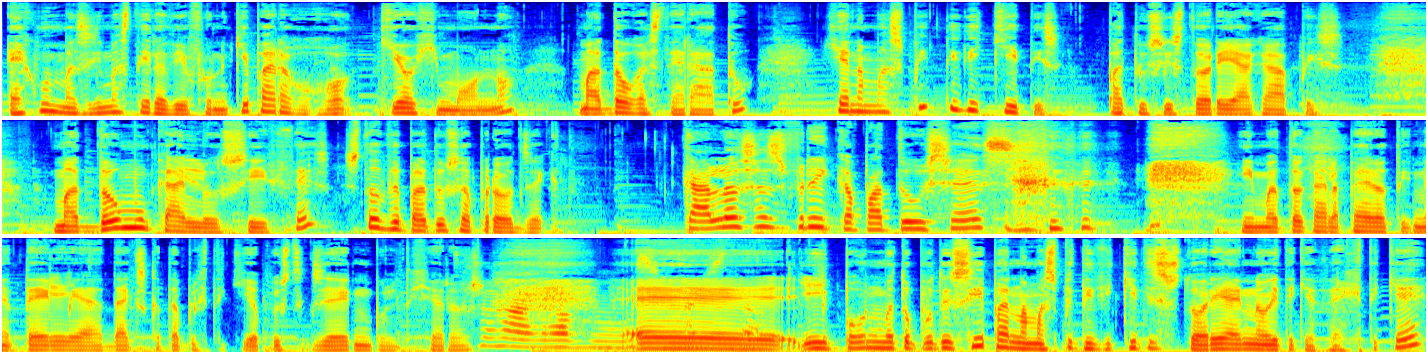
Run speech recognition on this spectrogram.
έχουμε μαζί μας τη ραδιοφωνική παραγωγό και όχι μόνο, Μαντώ Γαστεράτου, για να μας πει τη δική της πατούς ιστορία αγάπης. Μαντώ μου καλώς ήρθες στο The Πατούσα Project. Καλώ σας βρήκα, πατούσες. Η Ματώ πέρα ότι είναι τέλεια, εντάξει, καταπληκτική. Όποιο την ξέρει είναι πολύ τυχερός. ε, λοιπόν, με το που της είπα να μας πει τη δική της ιστορία, εννοείται και δέχτηκε.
